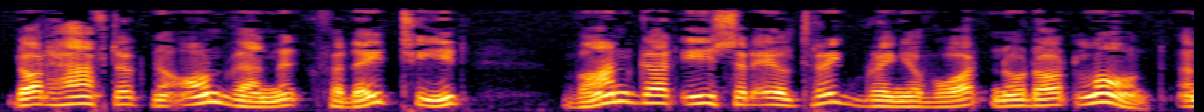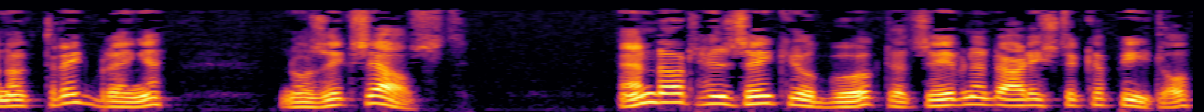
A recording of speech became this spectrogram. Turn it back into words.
Dat heeft ook een aanwending voor die tijd, wanneer God Israël terugbrengen wordt naar dat land, en ook terugbrengen naar zichzelf. En dat Hezekielboek, dat 37e kapitel,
